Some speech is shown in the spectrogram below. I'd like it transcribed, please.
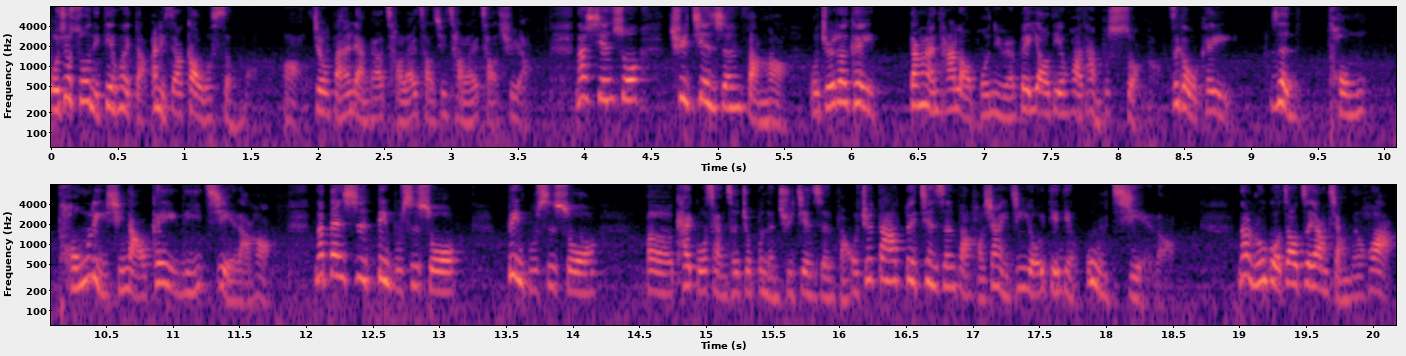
我就说你店会倒，那、啊、你是要告我什么啊？就反正两个吵来吵去，吵来吵去啊。那先说去健身房啊，我觉得可以。当然他老婆女儿被要电话，他很不爽啊。这个我可以认同同理心啊，我可以理解了哈。那但是并不是说，并不是说，呃，开国产车就不能去健身房。我觉得大家对健身房好像已经有一点点误解了。那如果照这样讲的话，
